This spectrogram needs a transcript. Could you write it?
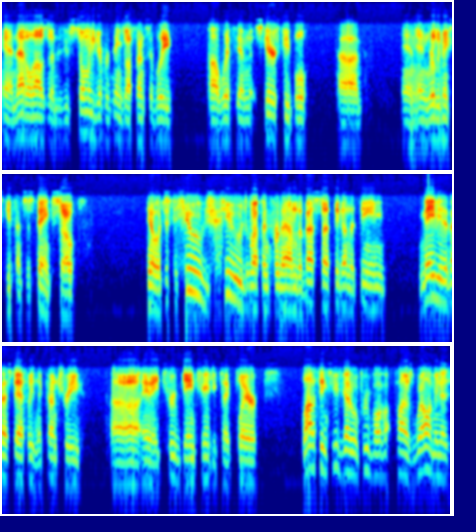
and that allows them to do so many different things offensively uh, with him that scares people uh, and, and really makes defenses think. So, you know, just a huge, huge weapon for them. The best athlete on the team, maybe the best athlete in the country, uh, and a true game-changing type player. A lot of things he's got to improve upon as well. I mean, it,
